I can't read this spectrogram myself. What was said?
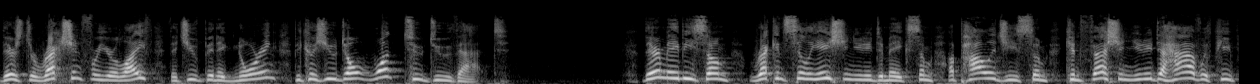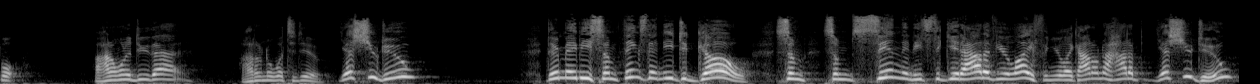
there's direction for your life that you've been ignoring because you don't want to do that. There may be some reconciliation you need to make, some apologies, some confession you need to have with people. I don't want to do that. I don't know what to do. Yes, you do. There may be some things that need to go, some, some sin that needs to get out of your life, and you're like, I don't know how to. Yes, you do.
